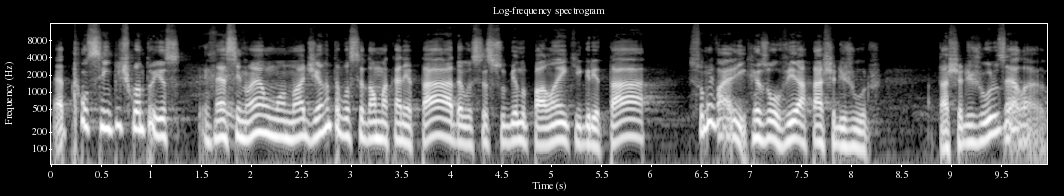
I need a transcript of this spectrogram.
É tão simples quanto isso. Né? Assim, não, é uma, não adianta você dar uma canetada, você subir no palanque e gritar. Isso não vai resolver a taxa de juros. A taxa de juros ela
